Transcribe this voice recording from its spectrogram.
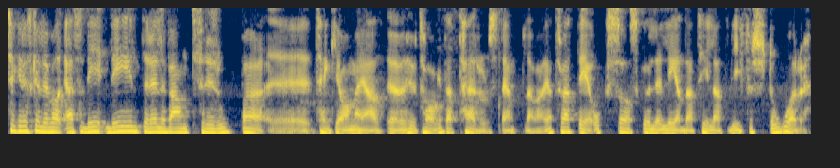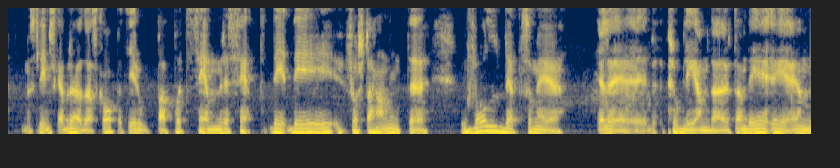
tycker det skulle vara, alltså det, det är inte relevant för Europa, eh, tänker jag mig, all, överhuvudtaget att terrorstämpla. Va? Jag tror att det också skulle leda till att vi förstår Muslimska brödraskapet i Europa på ett sämre sätt. Det, det är i första hand inte våldet som är eller eh, problem där, utan det är, en,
